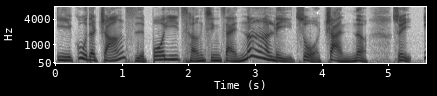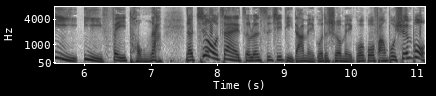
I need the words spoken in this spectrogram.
已故的长子波伊曾经在那里作战呢，所以。意义非同啊！那就在泽伦斯基抵达美国的时候，美国国防部宣布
